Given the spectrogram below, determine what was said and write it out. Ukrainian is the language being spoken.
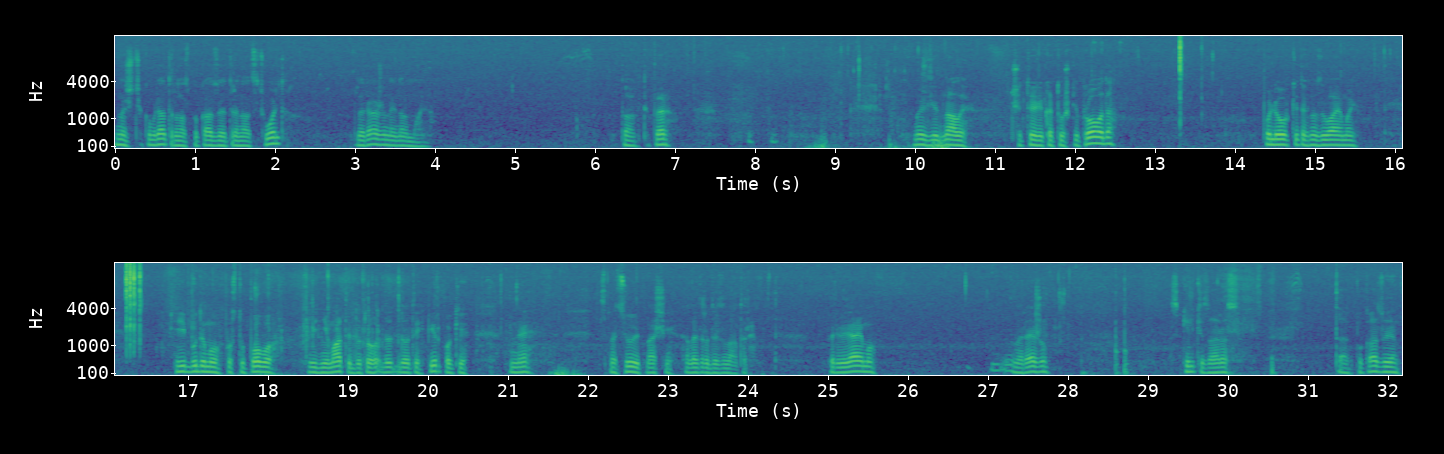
Значить, акумулятор у нас показує 13 вольт. Заряджений нормально. Так, тепер ми з'єднали 4 катушки провода. Польовки так називаємо. І будемо поступово віднімати до, того, до, до тих пір, поки не спрацюють наші електродезонатори. Перевіряємо мережу. Скільки зараз так, показує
